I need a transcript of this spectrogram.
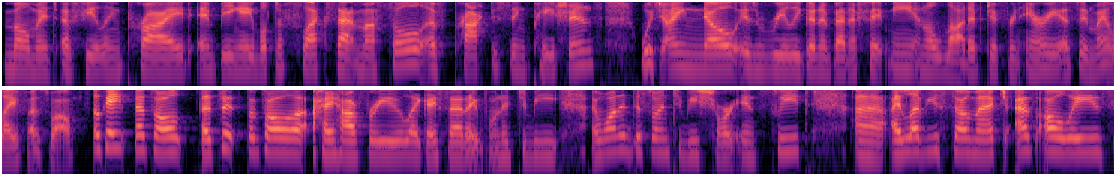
moment of feeling pride and being able to flex that muscle of practicing patience, which I know is really going to benefit me in a lot of different areas in my life as well. Okay, that's all. That's it. That's all I have for you. Like I said, I wanted to be, I wanted this one to be short and sweet. Uh, I love you so much. As always,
